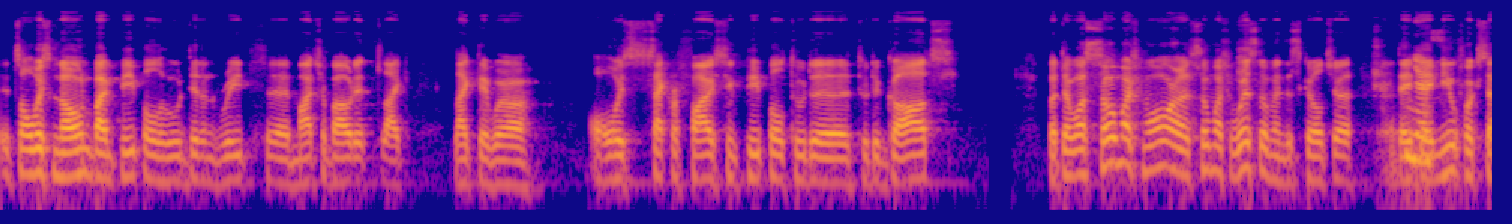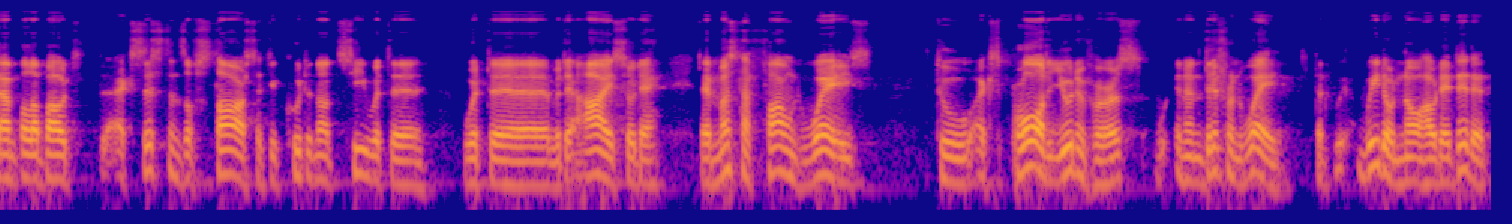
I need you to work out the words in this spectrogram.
it's always known by people who didn't read uh, much about it, like like they were always sacrificing people to the to the gods. But there was so much more, so much wisdom in this culture. They, they knew, for example, about the existence of stars that you could not see with the with the with the eye. So they they must have found ways to explore the universe in a different way that we, we don't know how they did it.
